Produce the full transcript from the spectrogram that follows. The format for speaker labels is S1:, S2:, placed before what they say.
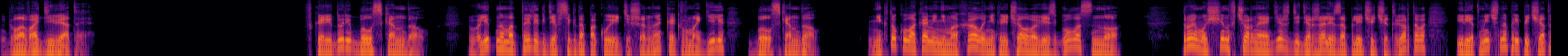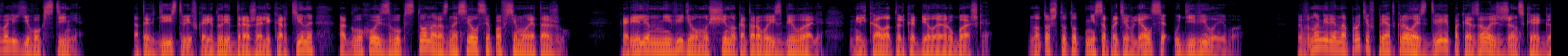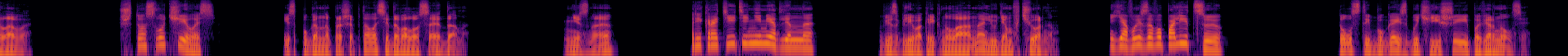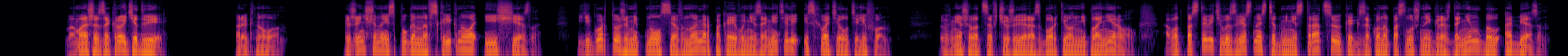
S1: Глава 9 В коридоре был скандал. В элитном отеле, где всегда покой и тишина, как в могиле, был скандал. Никто кулаками не махал и не кричал во весь голос, но... Трое мужчин в черной одежде держали за плечи четвертого и ритмично припечатывали его к стене. От их действий в коридоре дрожали картины, а глухой звук стона разносился по всему этажу. Карелин не видел мужчину, которого избивали, мелькала только белая рубашка. Но то, что тот не сопротивлялся, удивило его. В номере напротив приоткрылась дверь и показалась женская голова.
S2: «Что случилось?» — испуганно прошептала седоволосая дама.
S1: «Не знаю».
S2: «Прекратите немедленно!»
S1: — визгливо крикнула она людям в черном.
S2: «Я вызову полицию!»
S1: Толстый бугай с бычьей шеей повернулся. «Мамаша, закройте дверь!» — рыкнул он. Женщина испуганно вскрикнула и исчезла. Егор тоже метнулся в номер, пока его не заметили, и схватил телефон. Вмешиваться в чужие разборки он не планировал, а вот поставить в известность администрацию как законопослушный гражданин был обязан.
